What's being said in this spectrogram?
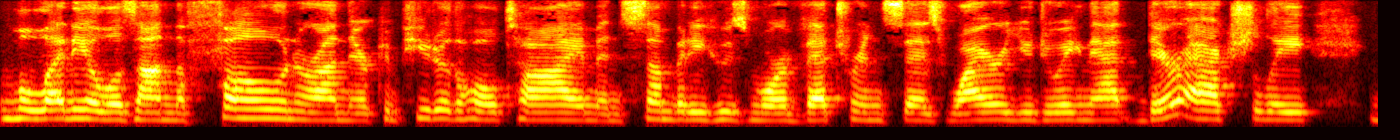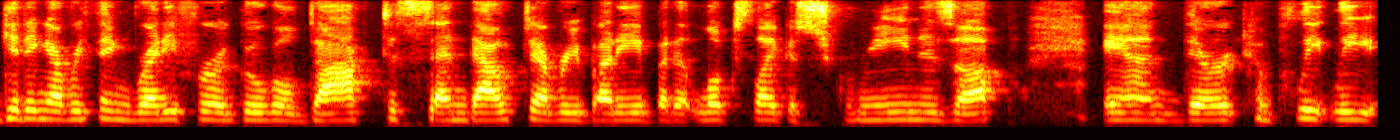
millennial is on the phone or on their computer the whole time and somebody who's more veteran says why are you doing that? They're actually getting everything ready for a google doc to send out to everybody but it looks like a screen is up and they're completely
